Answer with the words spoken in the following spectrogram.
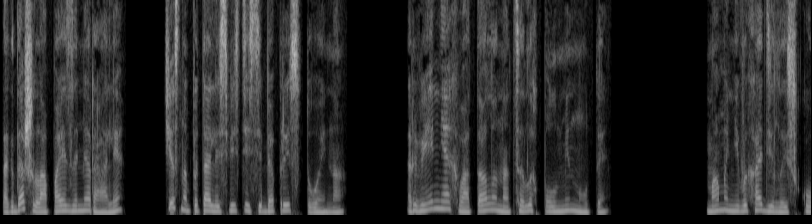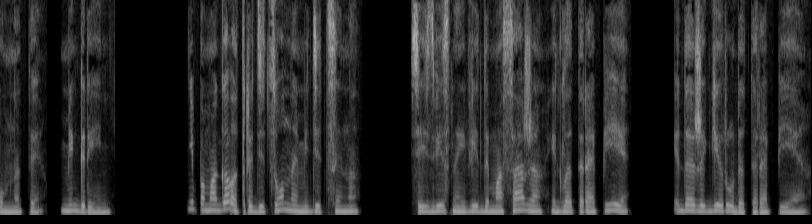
Тогда шалопаи замирали, честно пытались вести себя пристойно. Рвения хватало на целых полминуты. Мама не выходила из комнаты, мигрень. Не помогала традиционная медицина, все известные виды массажа, иглотерапия и даже герудотерапия.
